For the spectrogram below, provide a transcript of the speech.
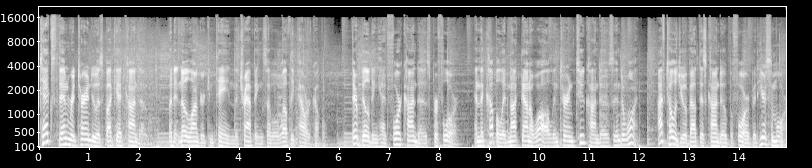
Tex then returned to his Buckhead condo, but it no longer contained the trappings of a wealthy power couple. Their building had four condos per floor, and the couple had knocked down a wall and turned two condos into one. I've told you about this condo before, but here's some more.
